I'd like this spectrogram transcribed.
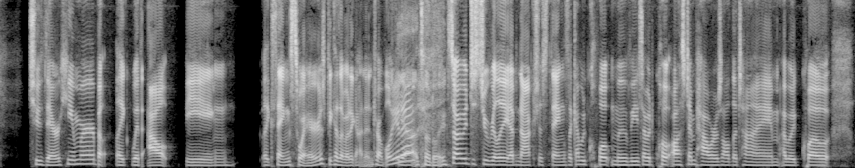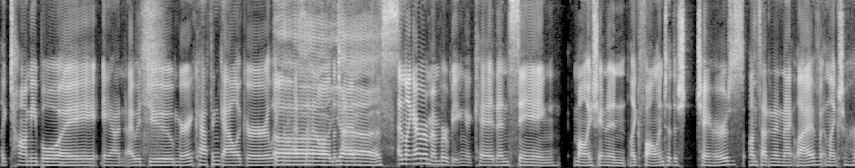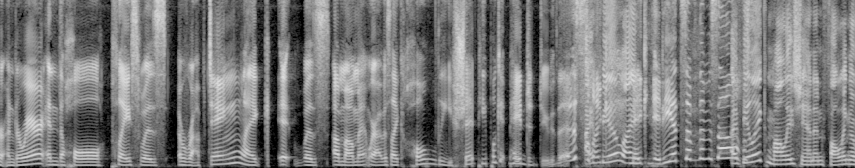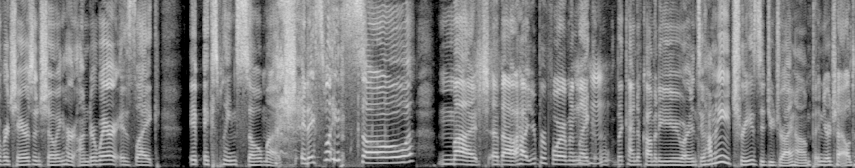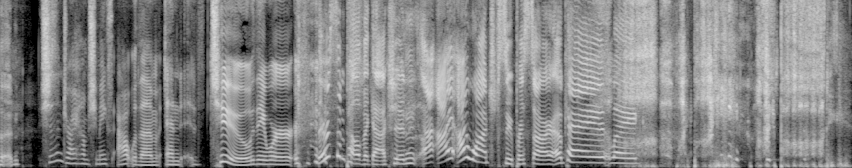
to their humor, but like without being like saying swears because I would have gotten in trouble, you know? Yeah, totally. So I would just do really obnoxious things. Like I would quote movies. I would quote Austin Powers all the time. I would quote like Tommy Boy and I would do Mary Catherine Gallagher like from SNL oh, all the time. yes. And like I remember being a kid and seeing Molly Shannon like fall into the sh- chairs on Saturday Night Live and like show her underwear, and the whole place was erupting. Like it was a moment where I was like, "Holy shit! People get paid to do this. I feel like- make idiots of themselves." I feel like Molly Shannon falling over chairs and showing her underwear is like it explains so much. it explains so much about how you perform and like Mm-hmm. the kind of comedy you are into. How many trees did you dry hump in your childhood? She doesn't dry hump. She makes out with them, and two, they were. There's some pelvic action. I, I I watched Superstar. Okay, like my body. my body.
